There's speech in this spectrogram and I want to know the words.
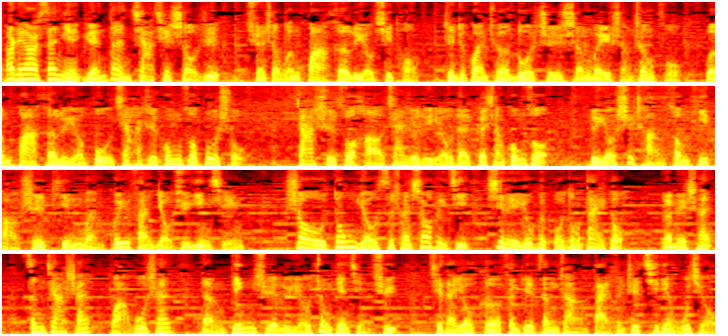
二零二三年元旦假期首日，全省文化和旅游系统认真贯彻落实省委省政府文化和旅游部假日工作部署，扎实做好假日旅游的各项工作。旅游市场总体保持平稳、规范、有序运行。受东游四川消费季系列优惠活动带动，峨眉山、曾家山、瓦屋山等冰雪旅游重点景区接待游客分别增长百分之七点五九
